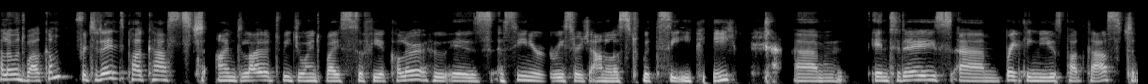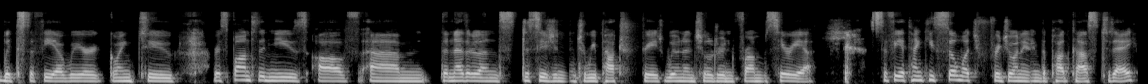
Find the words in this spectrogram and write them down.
Hello and welcome. For today's podcast, I'm delighted to be joined by Sophia Koller, who is a senior research analyst with CEP. Um, in today's um, breaking news podcast with Sophia, we're going to respond to the news of um, the Netherlands' decision to repatriate women and children from Syria. Sophia, thank you so much for joining the podcast today.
